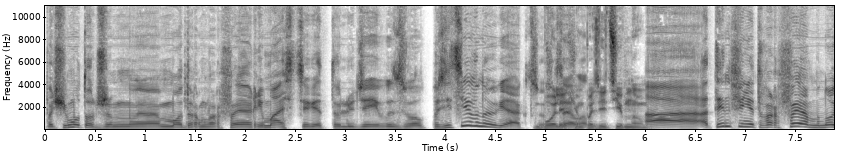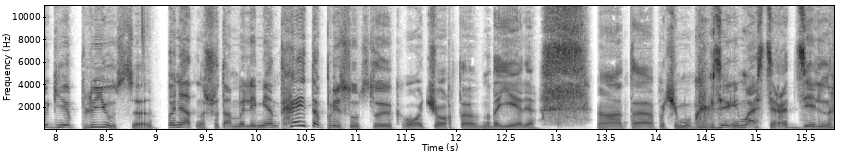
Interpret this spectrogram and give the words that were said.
почему тот же Modern Warfare Remastered у людей вызвал позитивную реакцию? Более чем позитивную. А от Infinite Warfare многие плюются. Понятно, что там элемент хейта присутствует, какого черта надоели. Вот, а почему, где ремастер отдельно?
